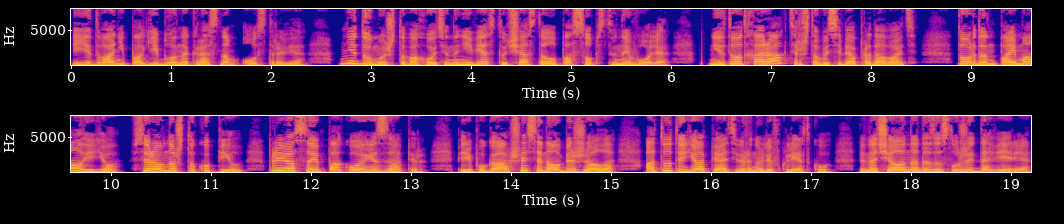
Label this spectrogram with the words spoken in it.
и едва не погибла на Красном острове. Не думаю, что в охоте на невесту участвовала по собственной воле. Не тот характер, чтобы себя продавать. Торден поймал ее, все равно, что купил, привез в свои покои и запер. Перепугавшись, она убежала, а тут ее опять вернули в клетку. Для начала надо заслужить доверие,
